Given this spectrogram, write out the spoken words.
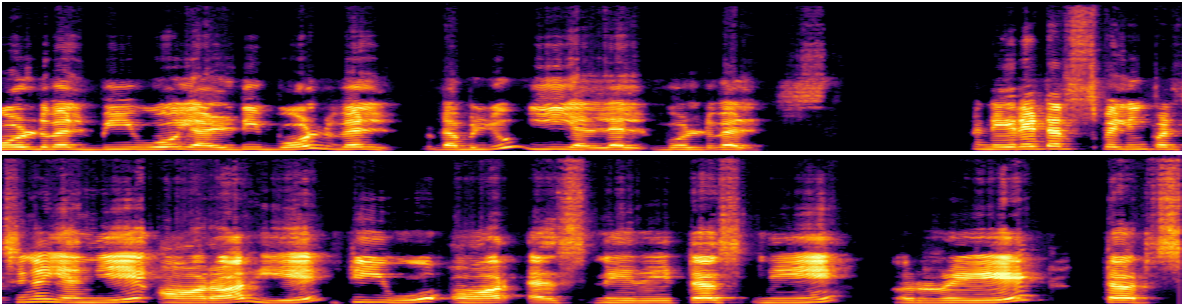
Boldwell B O L D Boldwell W E L L Boldwell narrator spelling படிச்சீங்க. N A T O R S narrators narrators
